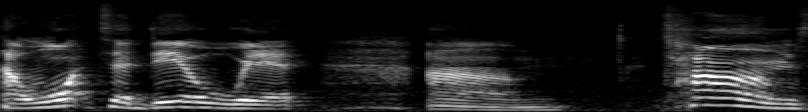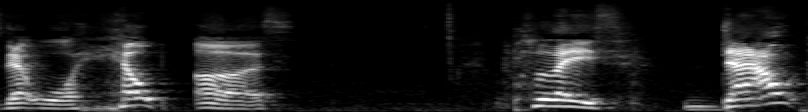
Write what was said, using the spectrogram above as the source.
i want to deal with um terms that will help us place doubt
